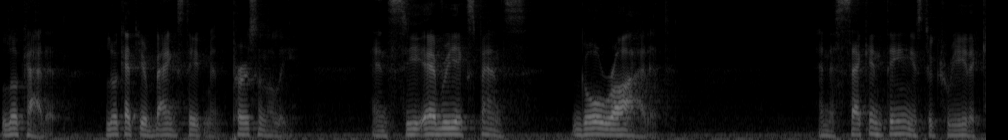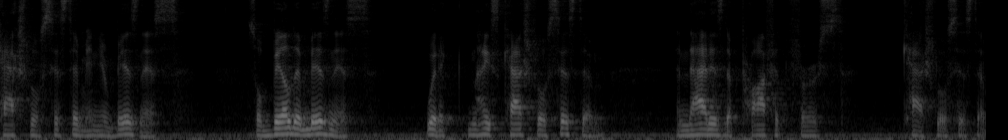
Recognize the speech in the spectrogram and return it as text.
Look at it. Look at your bank statement personally and see every expense. Go raw at it. And the second thing is to create a cash flow system in your business. So build a business with a nice cash flow system, and that is the profit first cash flow system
